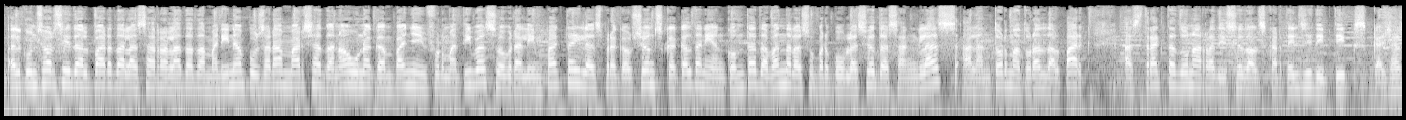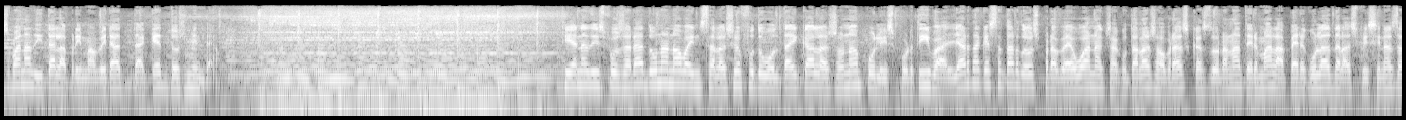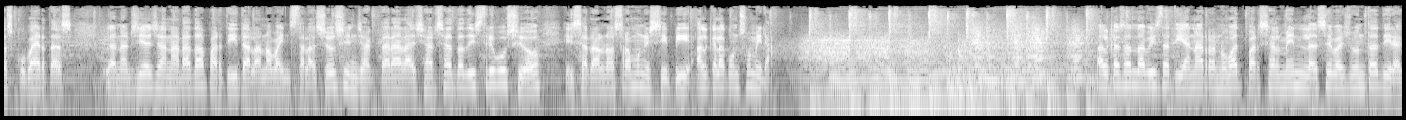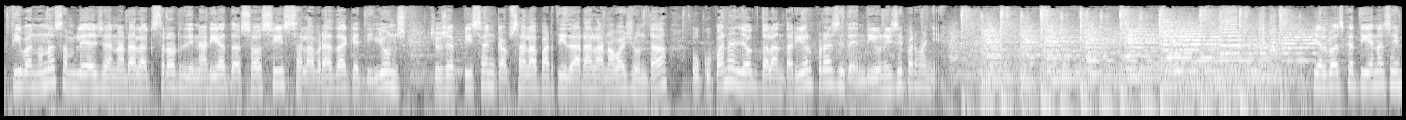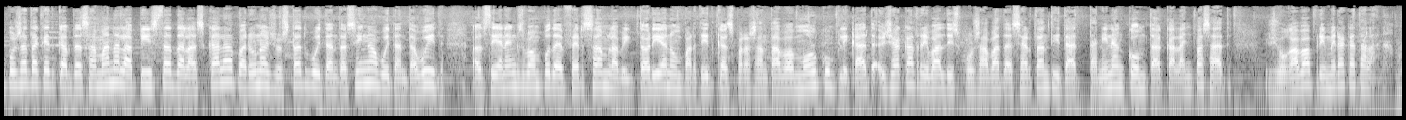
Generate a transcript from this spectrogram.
El Consorci del Parc de la Serralada de Marina posarà en marxa de nou una campanya informativa sobre l'impacte i les precaucions que cal tenir en compte davant de la superpoblació de senglars a l'entorn natural del parc. Es tracta d'una reedició dels cartells i díptics que ja es van editar la primavera d'aquest 2010. Tiana disposarà d'una nova instal·lació fotovoltaica a la zona poliesportiva. Al llarg d'aquesta tardor es preveuen executar les obres que es duran a terme a la pèrgola de les piscines descobertes. L'energia generada a partir de la nova instal·lació s'injectarà a la xarxa de distribució i serà el nostre municipi el que la consumirà. El casal d'avis de Tiana ha renovat parcialment la seva junta directiva en una assemblea general extraordinària de socis celebrada aquest dilluns. Josep Pissa encapçala a partir d'ara la nova junta, ocupant el lloc de l'anterior president Dionisi Permanyer. I el bàsquet Tiana s'ha imposat aquest cap de setmana a la pista de l'escala per un ajustat 85 a 88. Els tianencs van poder fer-se amb la victòria en un partit que es presentava molt complicat, ja que el rival disposava de certa entitat, tenint en compte que l'any passat jugava a primera catalana.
